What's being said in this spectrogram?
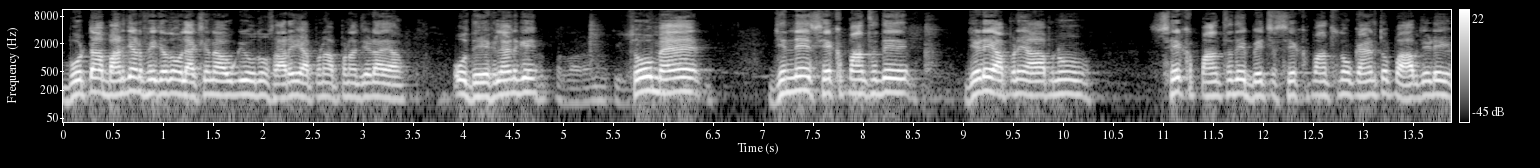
ਵੋਟਾਂ ਬਣ ਜਾਣ, ਫਿਰ ਜਦੋਂ ਇਲੈਕਸ਼ਨ ਆਊਗੀ ਉਦੋਂ ਸਾਰੇ ਆਪਣਾ ਆਪਣਾ ਜਿਹੜਾ ਆ, ਉਹ ਦੇਖ ਲੈਣਗੇ। ਸੋ ਮੈਂ ਜਿੰਨੇ ਸਿੱਖ ਪੰਥ ਦੇ ਜਿਹੜੇ ਆਪਣੇ ਆਪ ਨੂੰ ਸਿੱਖ ਪੰਥ ਦੇ ਵਿੱਚ, ਸਿੱਖ ਪੰਥ ਤੋਂ ਕਹਿਣ ਤੋਂ ਭਾਵ ਜਿਹੜੇ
